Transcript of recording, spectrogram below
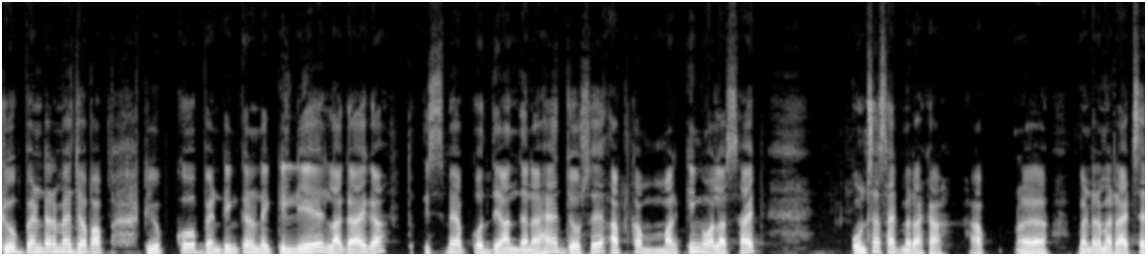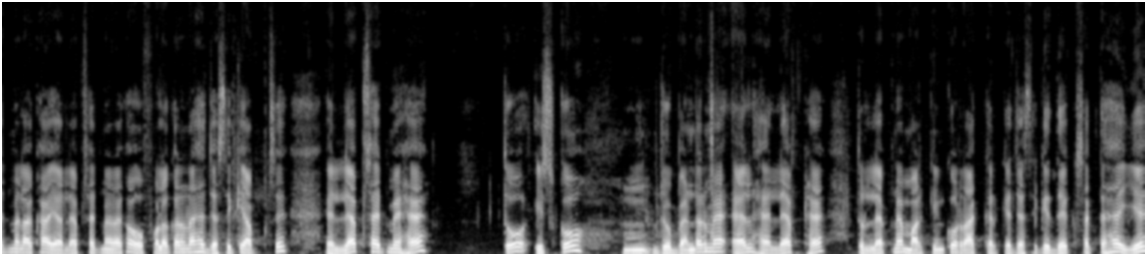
ट्यूब बेंडर में जब आप ट्यूब को बेंडिंग करने के लिए लगाएगा तो इसमें आपको ध्यान देना है, जो से आपका मार्किंग वाला साइड कौन सा साइड में रखा, आप बेंडर में राइट साइड में रखा या लेफ़्ट साइड में रखा, वो फॉलो करना है। जैसे कि आपसे लेफ़्ट साइड में है तो इसको जो बेंडर में एल है लेफ़्ट है तो लेफ़्ट में मार्किंग को रख करके जैसे कि देख सकते हैं ये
